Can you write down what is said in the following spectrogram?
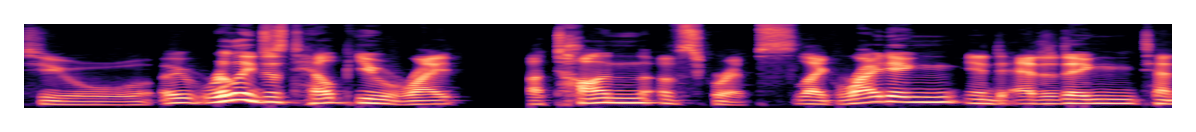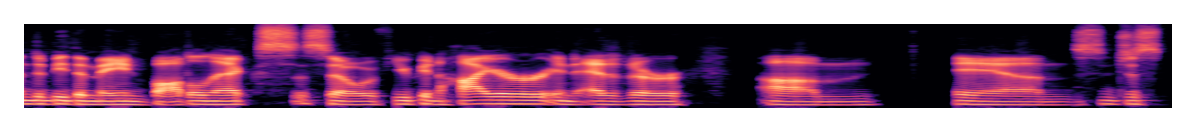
to uh, really just help you write a ton of scripts. Like writing and editing tend to be the main bottlenecks. So if you can hire an editor um, and just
